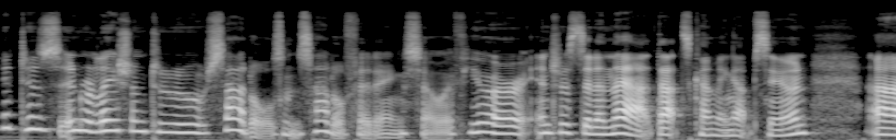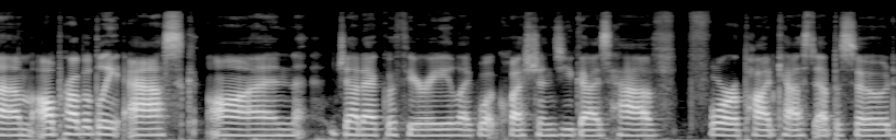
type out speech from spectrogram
It is in relation to saddles and saddle fitting. So if you are interested in that, that's coming up soon. Um, I'll probably ask on Jet Equitheory, like what questions you guys have for a podcast episode.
